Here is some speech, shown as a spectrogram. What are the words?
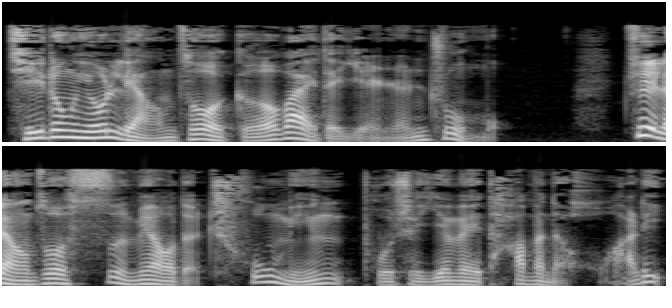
其中有两座格外的引人注目。这两座寺庙的出名不是因为他们的华丽，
